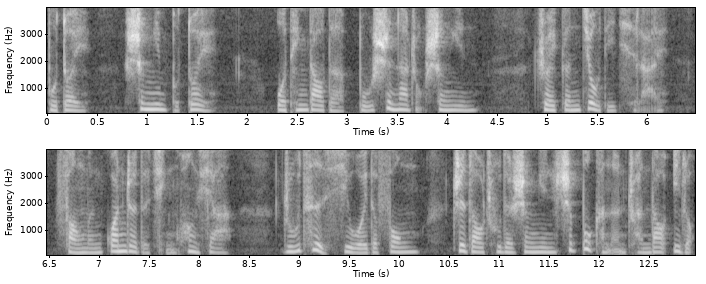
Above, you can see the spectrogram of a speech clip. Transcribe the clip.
不对，声音不对，我听到的不是那种声音。追根究底起来，房门关着的情况下，如此细微的风制造出的声音是不可能传到一楼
